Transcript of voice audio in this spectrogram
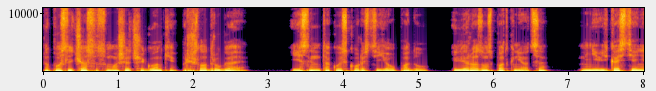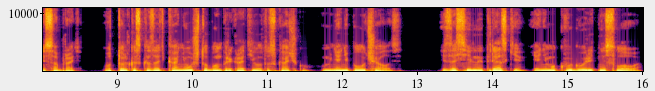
Но после часа сумасшедшей гонки пришла другая. Если на такой скорости я упаду, или разум споткнется. Мне ведь костей не собрать. Вот только сказать коню, чтобы он прекратил эту скачку, у меня не получалось. Из-за сильной тряски я не мог выговорить ни слова.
